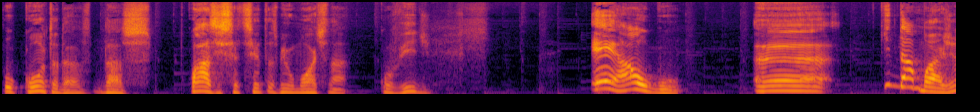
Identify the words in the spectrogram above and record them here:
por conta das, das quase 700 mil mortes na Covid, é algo é, que dá margem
